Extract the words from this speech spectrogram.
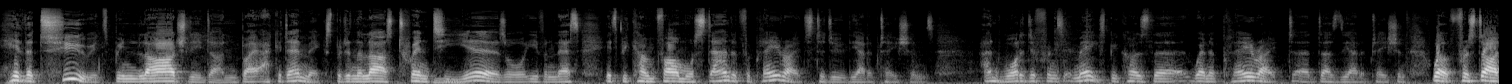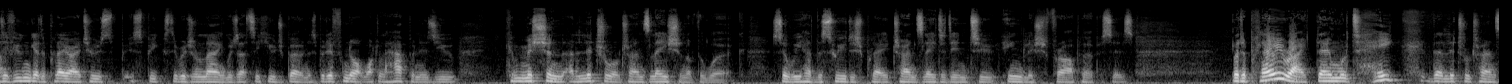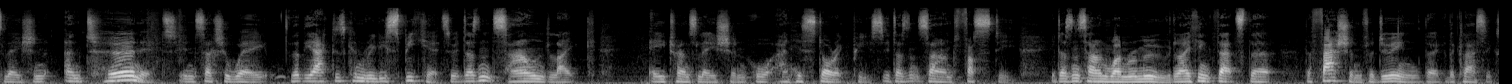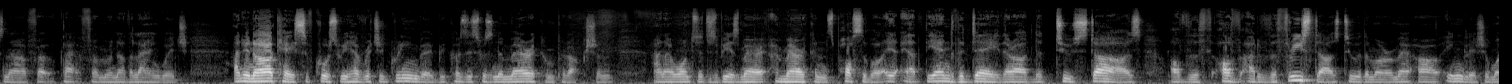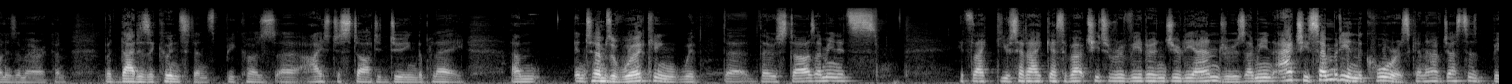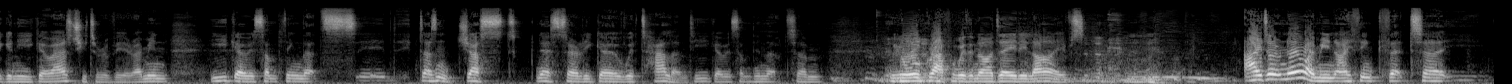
hitherto it's been largely done by academics, but in the last 20 years or even less, it's become far more standard for playwrights to do the adaptations. And what a difference it makes because the, when a playwright uh, does the adaptation, well, for a start, if you can get a playwright who sp- speaks the original language, that's a huge bonus. But if not, what will happen is you commission a literal translation of the work. So we had the Swedish play translated into English for our purposes. But a playwright then will take the literal translation and turn it in such a way that the actors can really speak it. So it doesn't sound like a translation or an historic piece. It doesn't sound fusty. It doesn't sound one removed. And I think that's the, the fashion for doing the, the classics now cla- from another language. And in our case, of course, we have Richard Greenberg because this was an American production and I wanted it to be as Ameri- American as possible. I- at the end of the day, there are the two stars of the th- of out of the three stars, two of them are, Amer- are English and one is American. But that is a coincidence because uh, I just started doing the play. Um, in terms of working with uh, those stars, I mean, it's it's like you said, I guess, about Chita Rivera and Julie Andrews. I mean, actually, somebody in the chorus can have just as big an ego as Chita Rivera. I mean, ego is something that's, it, it doesn't just necessarily go with talent. Ego is something that um, we all grapple with in our daily lives. I don't know. I mean, I think that. Uh,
